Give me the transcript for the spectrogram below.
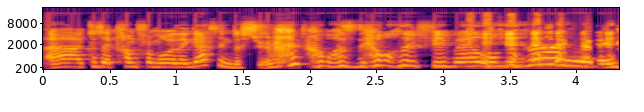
Because uh, I come from oil and gas industry, right? I was the only female on the drilling rig.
